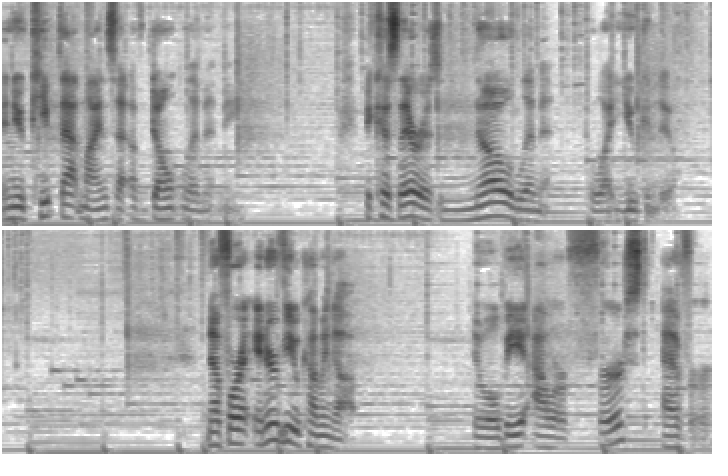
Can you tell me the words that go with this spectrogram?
And you keep that mindset of don't limit me because there is no limit to what you can do. Now, for an interview coming up, it will be our first ever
